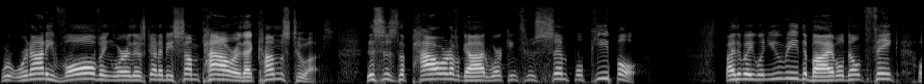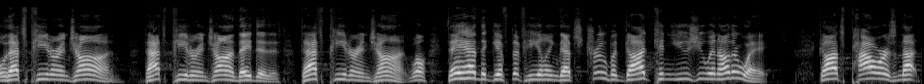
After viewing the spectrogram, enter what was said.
We're, not evolving where there's going to be some power that comes to us. This is the power of God working through simple people. By the way, when you read the Bible, don't think, oh, that's Peter and John. That's Peter and John. They did it. That's Peter and John. Well, they had the gift of healing. That's true, but God can use you in other ways. God's power is not,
